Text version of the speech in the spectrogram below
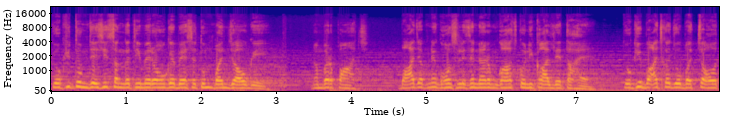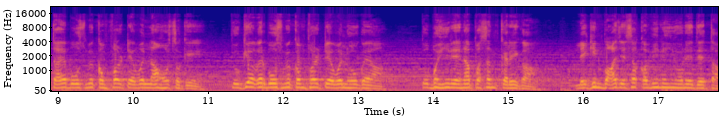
क्योंकि तुम जैसी संगति में रहोगे, वैसे तुम बन जाओगे। नंबर पाँच बाज अपने घोंसले से नरम घास को निकाल देता है, क्योंकि बाज का जो बच्चा होता है वो उसमें कंफर्टेबल ना हो सके। क्योंकि अगर वो उसमें कंफर्टेबल हो गया तो वहीं रहना पसंद करेगा। लेकिन बाज ऐसा कभी नहीं होने देता।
